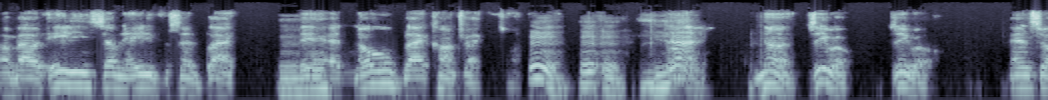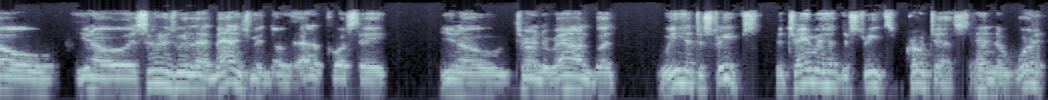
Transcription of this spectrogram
about 80, 70, 80% black, mm-hmm. they had no black contractors on. Mm, none. None. Zero. Zero. And so, you know, as soon as we let management know that, of course, they, you know, turned around, but we hit the streets. The chamber hit the streets, protests. And the word,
